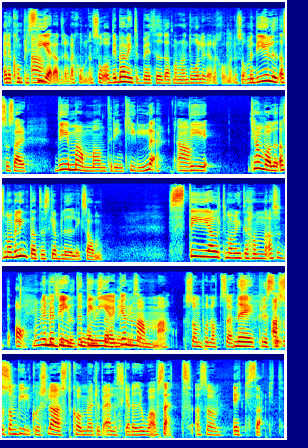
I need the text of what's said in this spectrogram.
eller komplicerad relation än så. Och det behöver inte betyda att man har en dålig relation eller så. Men det är ju lite, alltså så här, det är mamman till din kille. Det kan vara lite, alltså man vill inte att det ska bli liksom stelt, man vill inte hamna, alltså ja. Man vill Nej men det är inte din egen liksom. mamma som på något sätt, Nej, precis. alltså som villkorslöst kommer typ älska dig oavsett. Alltså, Exakt.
